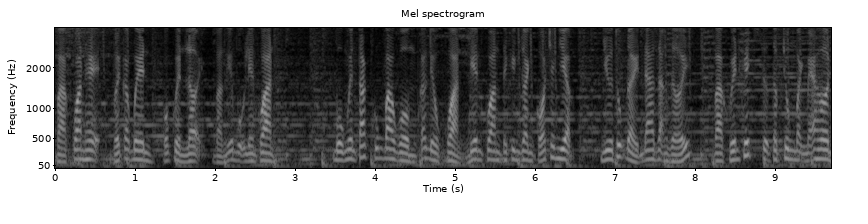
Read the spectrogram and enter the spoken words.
và quan hệ với các bên có quyền lợi và nghĩa vụ liên quan. Bộ nguyên tắc cũng bao gồm các điều khoản liên quan tới kinh doanh có trách nhiệm như thúc đẩy đa dạng giới và khuyến khích sự tập trung mạnh mẽ hơn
